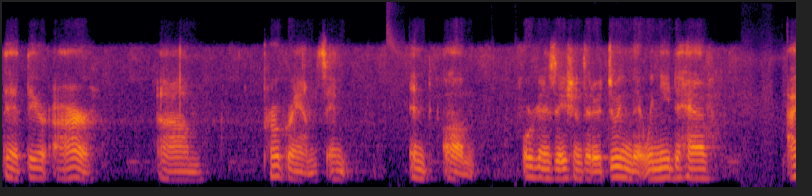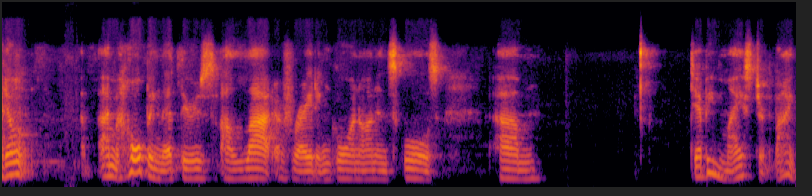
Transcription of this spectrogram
that there are um, programs and and um, organizations that are doing that. We need to have, I don't, I'm hoping that there's a lot of writing going on in schools. Um, Debbie Meister, my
